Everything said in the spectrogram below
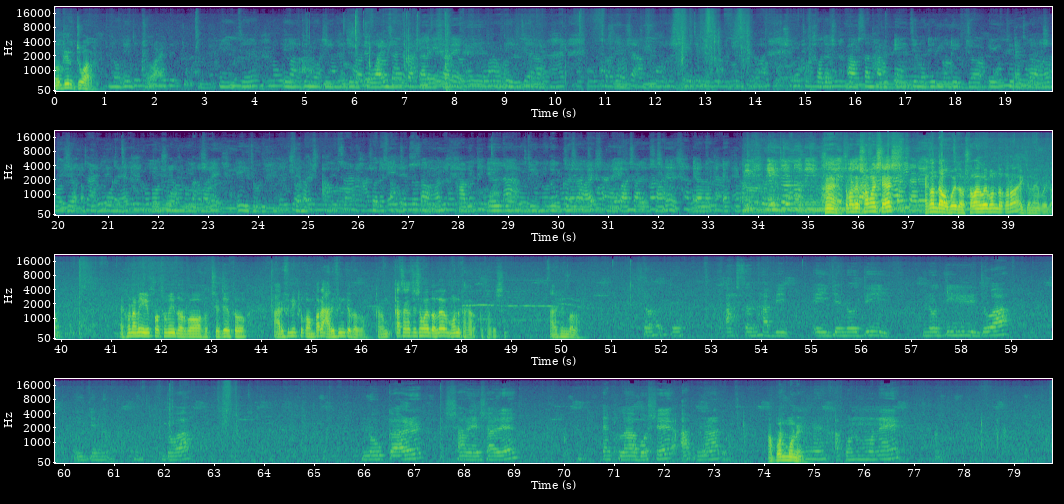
নদীর জোয়ার। নদীর জোয়ার। এই যে নদীর নদীর জোয়ার নৌকা সারে সারে নদীর স্বদেশ আহসান হাবিব এই যে নদীর নদীর এই যে বসে মনে বসে নদীর ধারে এই ছবিটি সেনা স্বদেশ আহসান হাবিব এই যে নদী নদীর জেলায় নৌকা সারে সারে হ্যাঁ তোমাদের সময় শেষ। এখন দাও, বই দাও। সবাই বই বন্ধ করো একজনে বই দাও। এখন আমি প্রথমেই ধরবো হচ্ছে যেহেতু আরিফিন একটু কম পারে, আরিফিনকে ধরবো। কারণ কাছাকাছি সময় ধরলে মনে থাকার কথা বেশি। আরিফিন, বলো। এই যে নদী, নদীর জোয়া, এই যে দোয়া নৌকার সারে সারে একলা বসে আপনার আপন মনে। আপন মনে।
